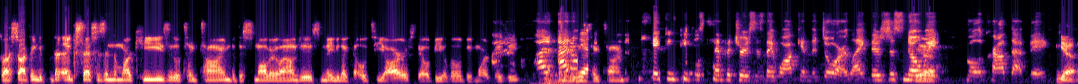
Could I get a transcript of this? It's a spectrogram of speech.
But so I think the excesses in the marquees, it'll take time, but the smaller lounges, maybe like the OTRs, they'll be a little bit more busy. i, and I it'll don't just take time. taking people's temperatures as they walk in the door like there's just no Yeah. way to control a crowd that big Yeah,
